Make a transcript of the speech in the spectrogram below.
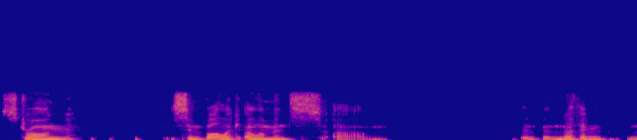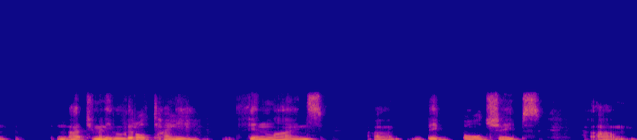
strong symbolic elements um, nothing not too many little tiny thin lines uh, big bold shapes um,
